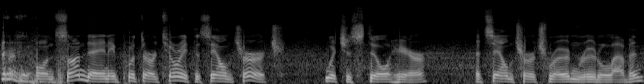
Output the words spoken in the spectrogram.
on Sunday and they put their artillery at the Salem Church, which is still here at Salem Church Road and Route 11,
